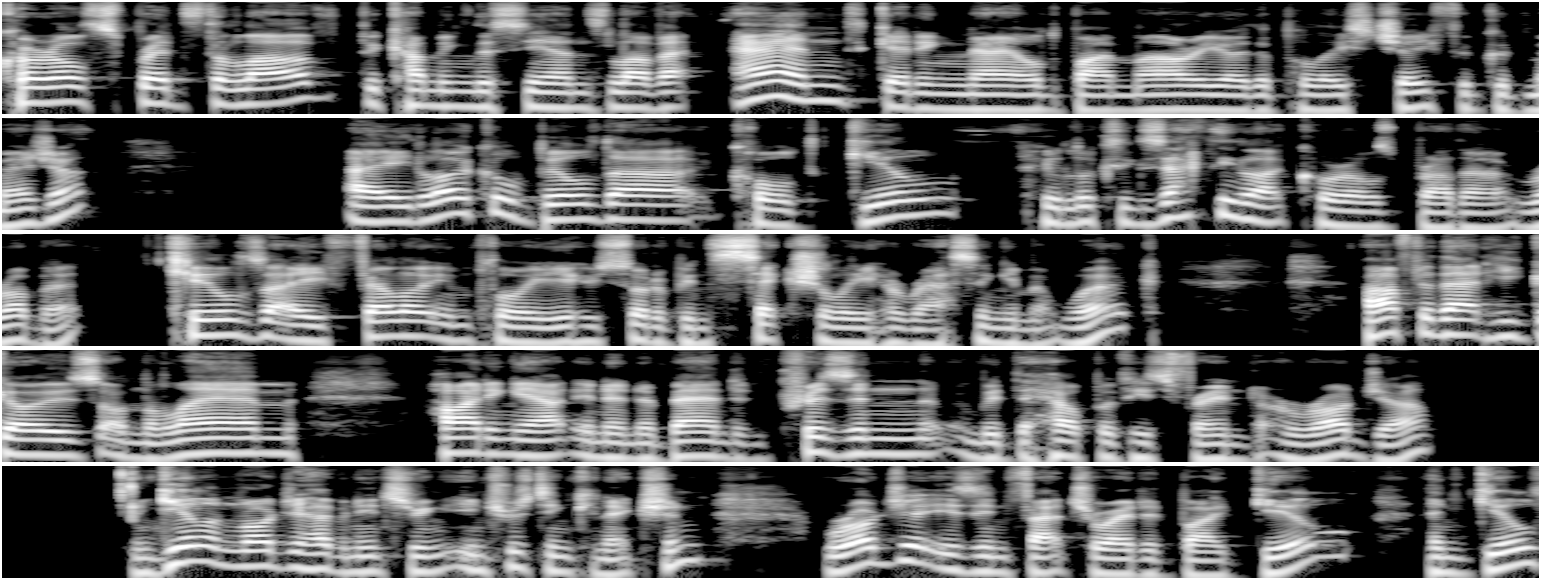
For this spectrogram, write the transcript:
Querelle spreads the love, becoming Lysiane's lover and getting nailed by Mario, the police chief, for good measure. A local builder called Gil, who looks exactly like Querelle's brother Robert, kills a fellow employee who's sort of been sexually harassing him at work. After that, he goes on the lam, hiding out in an abandoned prison with the help of his friend Roger. Gil and Roger have an interesting, interesting connection. Roger is infatuated by Gil, and Gil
